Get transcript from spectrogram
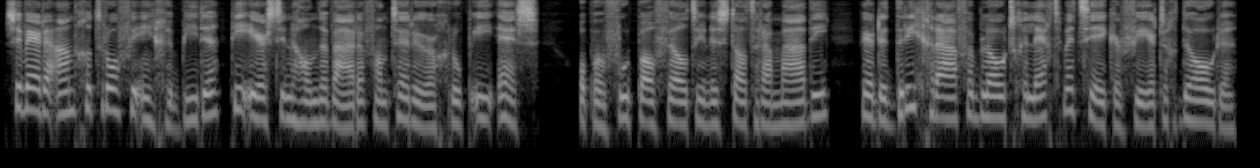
Ze werden aangetroffen in gebieden die eerst in handen waren van terreurgroep IS. Op een voetbalveld in de stad Ramadi werden drie graven blootgelegd met zeker 40 doden.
